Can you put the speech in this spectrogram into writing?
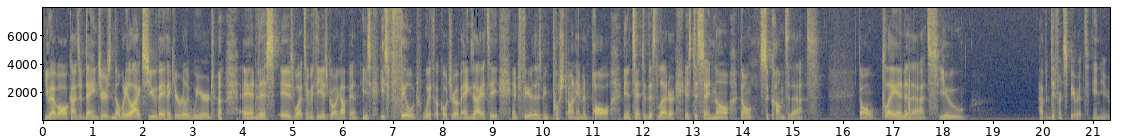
You have all kinds of dangers. Nobody likes you. They think you're really weird. and this is what Timothy is growing up in. He's, he's filled with a culture of anxiety and fear that is being pushed on him. And Paul, the intent of this letter is to say, no, don't succumb to that. Don't play into that. You have a different spirit in you.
